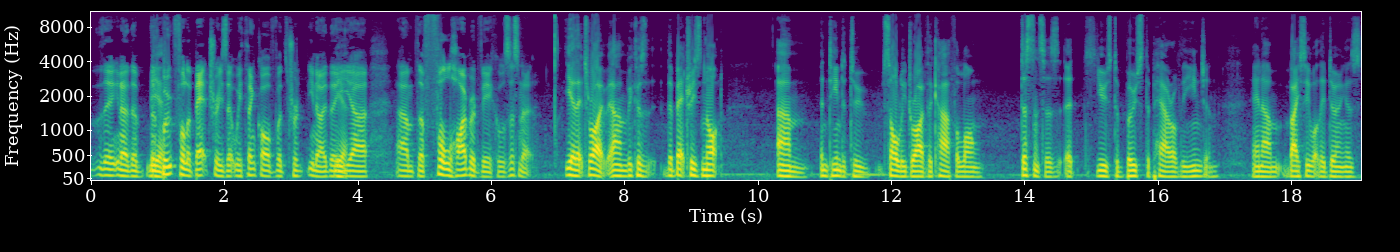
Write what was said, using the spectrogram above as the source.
the you know the, the Yeah. boot full of batteries that we think of with you know the Yeah. uh, um, the full hybrid vehicles, isn't it? Yeah, that's right. Um, because the battery's not um, intended to solely drive the car for long distances. It's used to boost the power of the engine, and um, basically what they're doing is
